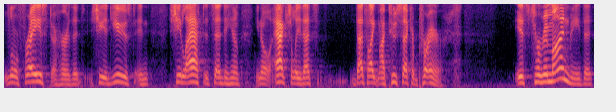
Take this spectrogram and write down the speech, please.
little phrase to her that she had used, and she laughed and said to him, You know, actually, that's, that's like my two second prayer. It's to remind me that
